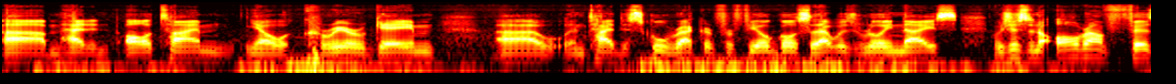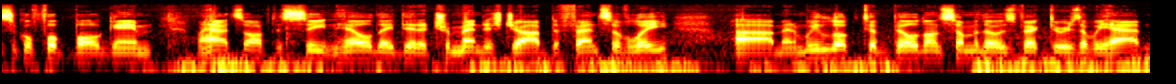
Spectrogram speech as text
um, had an all-time, you know, career game uh, and tied the school record for field goals. So that was really nice. It was just an all-around physical football game. My hats off to Seton Hill. They did a tremendous job defensively, um, and we look to build on some of those victories that we had.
